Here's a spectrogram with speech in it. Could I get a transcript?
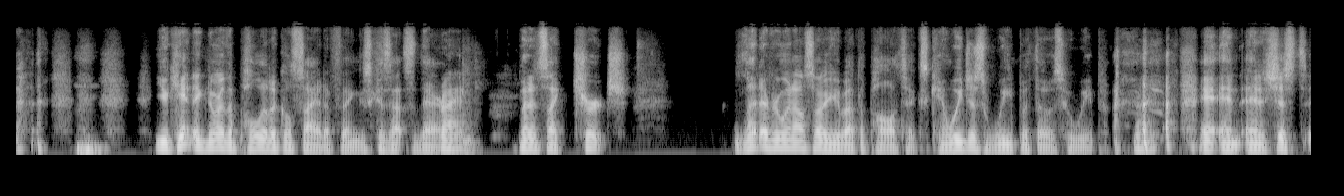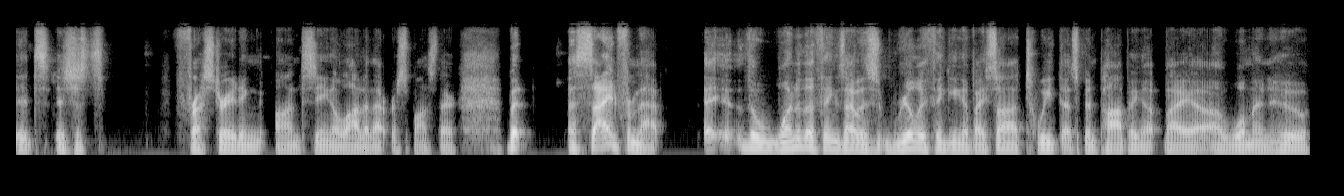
you can't ignore the political side of things because that's there. right. But it's like church, let everyone else argue about the politics. Can we just weep with those who weep? Right. and, and it's just it's it's just frustrating on seeing a lot of that response there. But aside from that, eh, the one of the things I was really thinking of, I saw a tweet that's been popping up by a, a woman who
